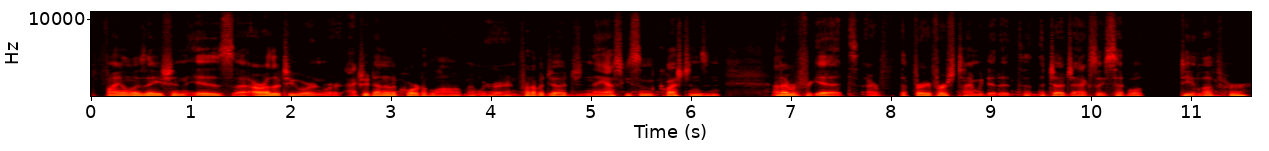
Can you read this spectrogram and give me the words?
finalization is uh, our other two were, and were actually done in a court of law, and we were in front of a judge, and they ask you some questions, and I'll never forget our, the very first time we did it. The, the judge actually said, "Well, do you love her?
